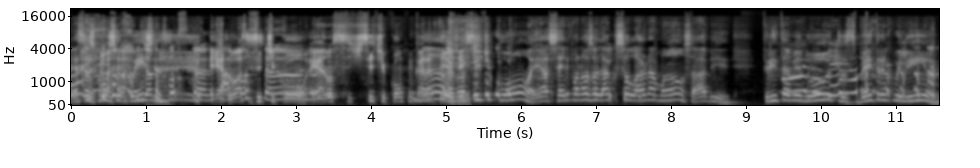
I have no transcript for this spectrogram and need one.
Essas consequências. Postando, é, a nossa sitcom, é a nossa sitcom com karatê, É a nossa sitcom, é a série para nós olhar com o celular na mão, sabe? 30 Ai, minutos, bem tranquilinho.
